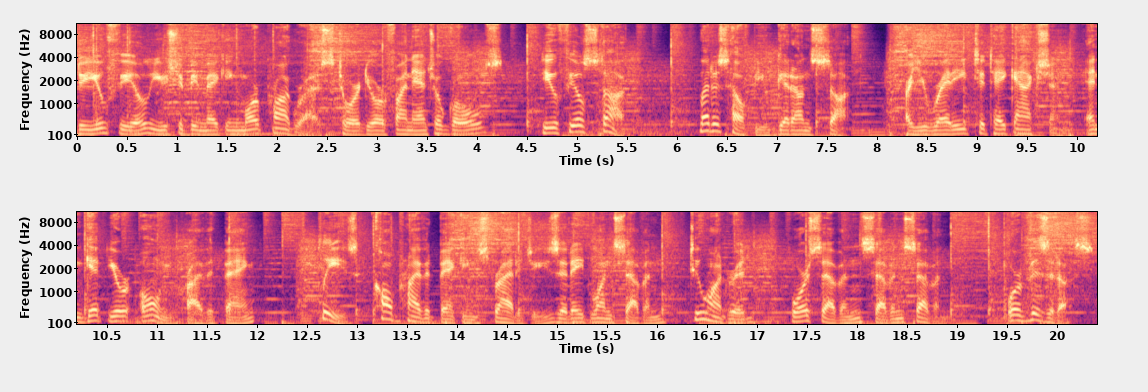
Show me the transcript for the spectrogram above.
Do you feel you should be making more progress toward your financial goals? Do you feel stuck? Let us help you get unstuck. Are you ready to take action and get your own private bank? Please call Private Banking Strategies at 817 200 4777 or visit us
